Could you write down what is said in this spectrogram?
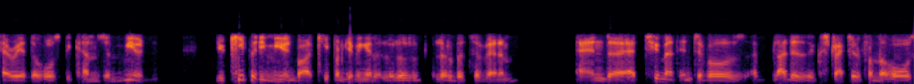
period, the horse becomes immune. You keep it immune by keep on giving it a little, little bits of venom. And uh, at two month intervals, blood is extracted from the horse.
